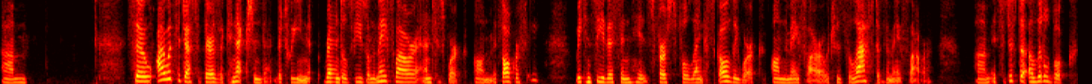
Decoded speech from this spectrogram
Um, so I would suggest that there is a connection then between Rendell's views on the Mayflower and his work on mythography. We can see this in his first full-length scholarly work on the Mayflower, which was the last of the Mayflower. Um, it's just a, a little book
